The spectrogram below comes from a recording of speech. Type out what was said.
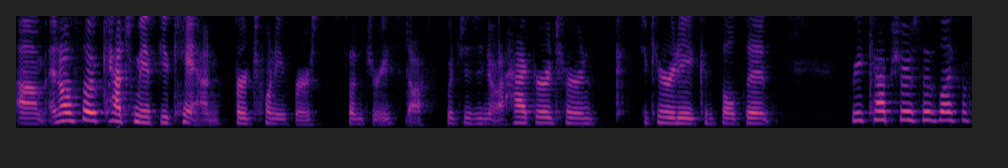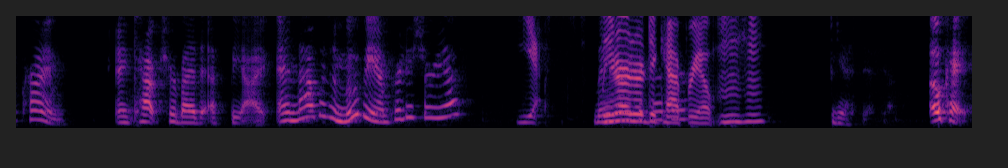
Um, and also Catch Me If You Can for 21st century stuff, which is, you know, a hacker turns security consultant, recaptures his life of crime and captured by the FBI. And that was a movie, I'm pretty sure, yes? Yes. Leonardo, Leonardo DiCaprio. DiCaprio. Mm-hmm. Yes, yes, yes. Okay.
